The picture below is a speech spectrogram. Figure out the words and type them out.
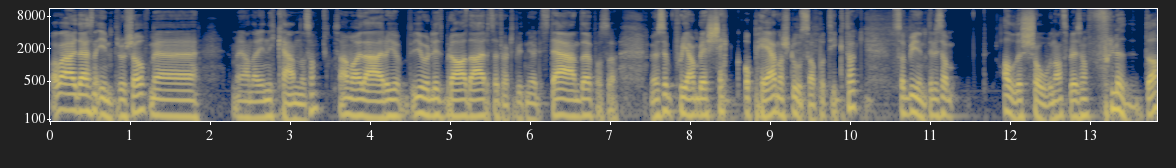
Og da er det sånn improshow med, med han der i Nick Cannon og sånn. Så han var jo der og gjo- gjorde litt bra der. Så etter hvert begynte han å gjøre litt standup. Men så fordi han ble kjekk og pen og slo seg opp på TikTok, så begynte liksom alle showene hans ble liksom flødda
